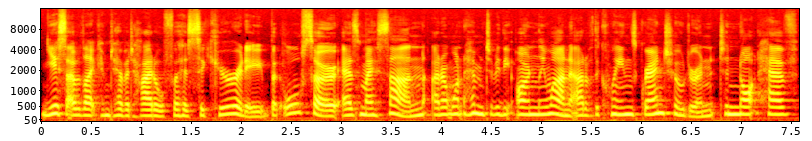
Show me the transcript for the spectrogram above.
yes, I would like him to have a title for his security, but also as my son, I don't want him to be the only one out of the Queen's grandchildren to not have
